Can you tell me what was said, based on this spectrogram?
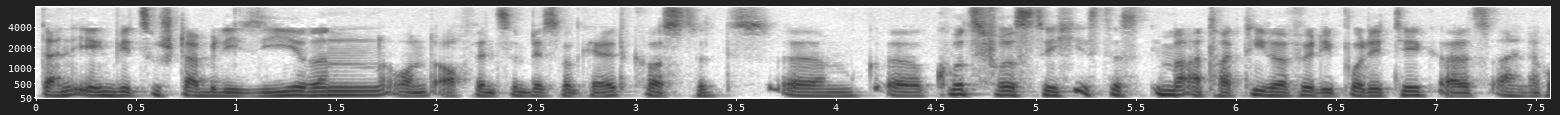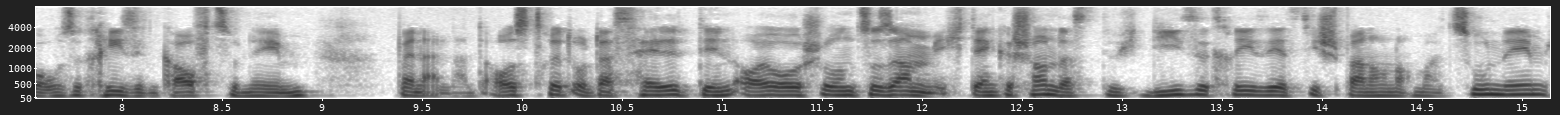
dann irgendwie zu stabilisieren. Und auch wenn es ein bisschen Geld kostet, ähm, äh, kurzfristig ist es immer attraktiver für die Politik, als eine große Krise in Kauf zu nehmen, wenn ein Land austritt. Und das hält den Euro schon zusammen. Ich denke schon, dass durch diese Krise jetzt die Spannung nochmal zunehmen.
